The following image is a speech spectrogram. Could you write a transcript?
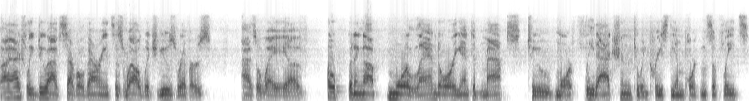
I actually do have several variants as well, which use rivers as a way of opening up more land oriented maps to more fleet action to increase the importance of fleets.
